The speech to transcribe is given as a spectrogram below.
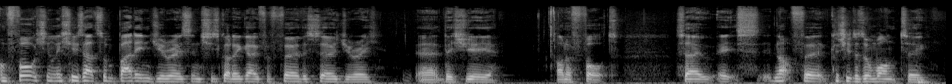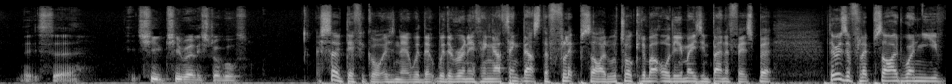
unfortunately, she's had some bad injuries and she's got to go for further surgery uh, this year on her foot. So it's not for because she doesn't want to. It's uh, she she really struggles. It's so difficult, isn't it, with the, with the running thing? I think that's the flip side. We're talking about all the amazing benefits, but there is a flip side when you've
